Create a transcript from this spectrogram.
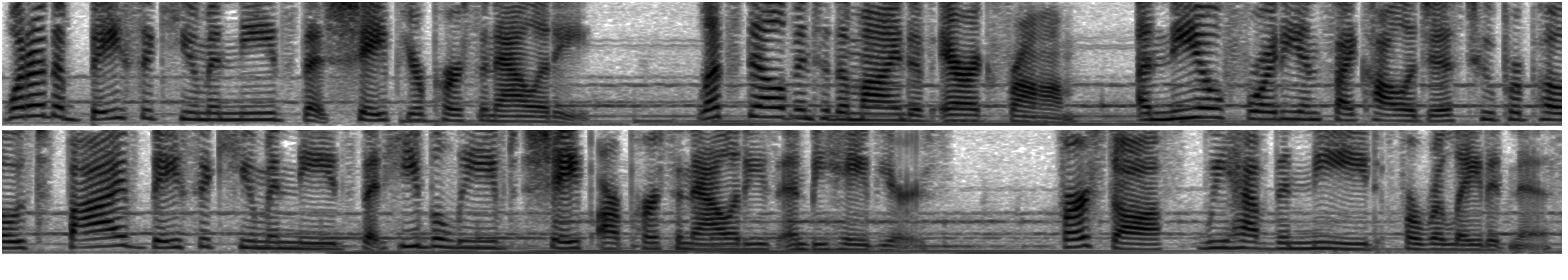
What are the basic human needs that shape your personality? Let's delve into the mind of Erich Fromm, a neo-Freudian psychologist who proposed five basic human needs that he believed shape our personalities and behaviors. First off, we have the need for relatedness.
